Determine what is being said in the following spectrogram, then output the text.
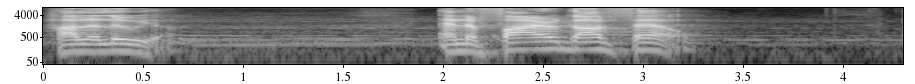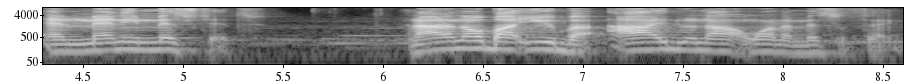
Hallelujah. And the fire of God fell. And many missed it. And I don't know about you, but I do not want to miss a thing.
